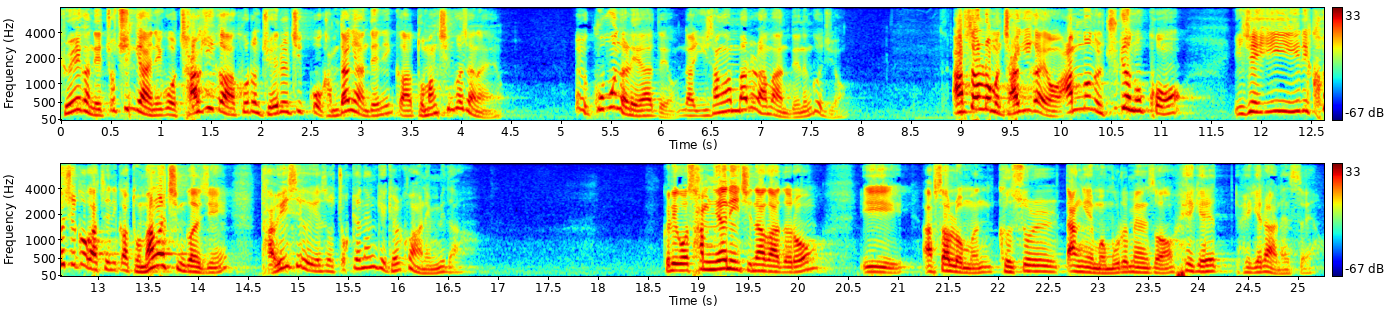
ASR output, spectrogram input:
교회가 내쫓은 게 아니고 자기가 그런 죄를 짓고 감당이 안 되니까 도망친 거잖아요. 구분을 해야 돼요. 나 이상한 말을 하면 안 되는 거죠. 압살롬은 자기가요, 암론을 죽여놓고 이제 이 일이 커질 것 같으니까 도망을 친 거지 다윗에 의해서 쫓겨난 게 결코 아닙니다. 그리고 3년이 지나가도록 이 압살롬은 그술 땅에 머무르면서 회개, 회개를 안 했어요.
